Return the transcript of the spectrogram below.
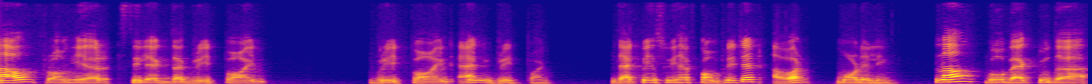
now from here select the grid point, grid point and grid point. That means we have completed our modeling. Now go back to the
